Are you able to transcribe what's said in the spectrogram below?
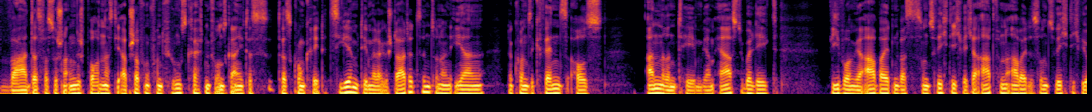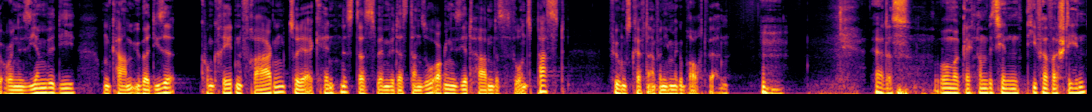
war das, was du schon angesprochen hast, die Abschaffung von Führungskräften für uns gar nicht das, das konkrete Ziel, mit dem wir da gestartet sind, sondern eher eine Konsequenz aus anderen Themen. Wir haben erst überlegt, wie wollen wir arbeiten, was ist uns wichtig, welche Art von Arbeit ist uns wichtig, wie organisieren wir die und kamen über diese konkreten Fragen zu der Erkenntnis, dass wenn wir das dann so organisiert haben, dass es für uns passt, Führungskräfte einfach nicht mehr gebraucht werden. Mhm. Ja, das wollen wir gleich noch ein bisschen tiefer verstehen.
